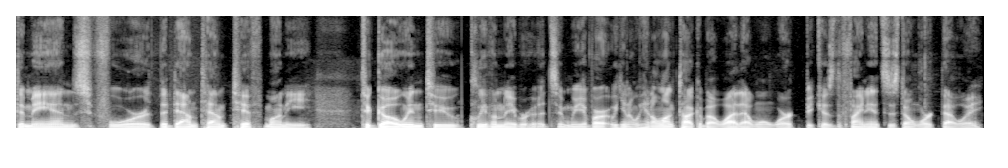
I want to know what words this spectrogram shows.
demands for the downtown TIF money to go into Cleveland neighborhoods. And we have, our, you know, we had a long talk about why that won't work because the finances don't work that way.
